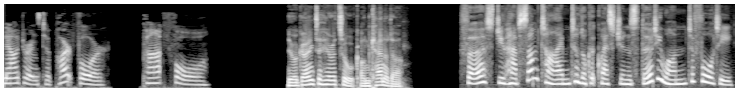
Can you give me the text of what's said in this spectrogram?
Now turns to part four. Part 4. You are going to hear a talk on Canada. First, you have some time to look at questions 31 to 40.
